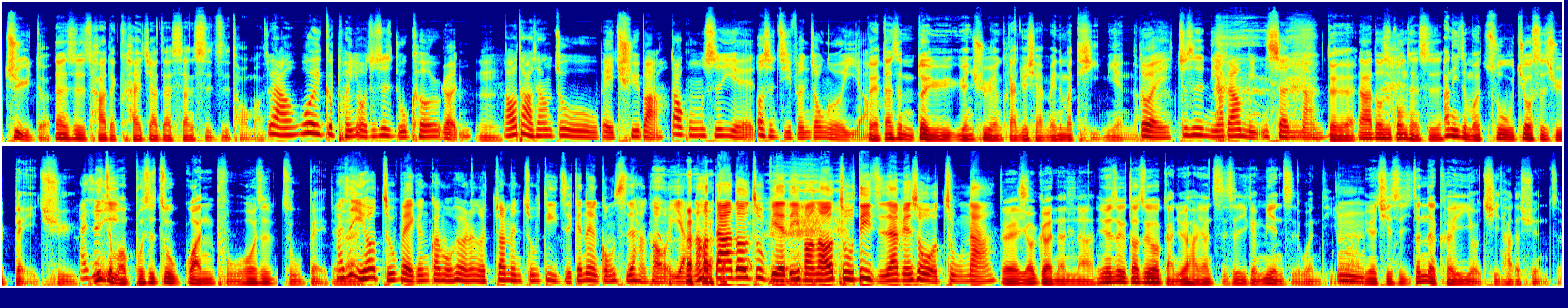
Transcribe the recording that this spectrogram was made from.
距的，但是它的开价在三四字头嘛。对啊，我有一个朋友就是竹科人，嗯，然后他好像住北区吧，到公司也二十几分钟而已啊。对，但是对于园区人感觉起来没那么体面呐、对，就是你要不要民生难？对对，大家都是工程师，那、你怎么住旧市区北区？还是你怎么不是住关埔或是竹北？对不对还是以后竹北跟关埔会有那个专门租地址，跟那个公司行号一样，然后大家都住别的地方，然后租地址在那边说我住那。对，有可能呢，因为这个到最后感觉好像只是一个面子问题了嘛，嗯因为其实真的可以有其他的选择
